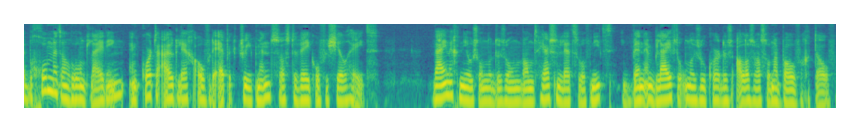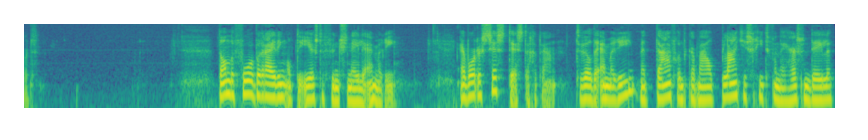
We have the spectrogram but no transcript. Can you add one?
Het begon met een rondleiding en korte uitleg over de Epic Treatment, zoals de week officieel heet. Weinig nieuws onder de zon, want hersenletsel of niet, ik ben en blijf de onderzoeker, dus alles was al naar boven getoverd. Dan de voorbereiding op de eerste functionele MRI. Er worden zes testen gedaan, terwijl de MRI met daverend kabaal plaatjes schiet van de hersendelen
